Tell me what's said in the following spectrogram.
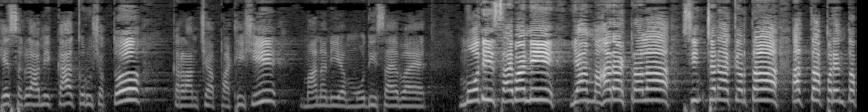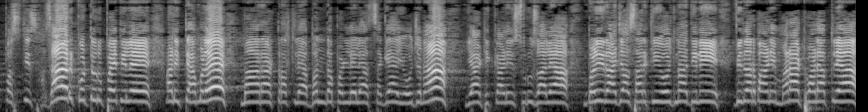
हे सगळं आम्ही का करू शकतो? कारण आमच्या पाठीशी माननीय मोदी साहेब आहेत. मोदी साहेबांनी या महाराष्ट्राला सिंचनाकरता आतापर्यंत पस्तीस हजार कोटी रुपये दिले आणि त्यामुळे महाराष्ट्रातल्या बंद पडलेल्या सगळ्या योजना या ठिकाणी सुरू झाल्या. बळीराजासारखी योजना दिली. विदर्भ आणि मराठवाड्यातल्या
